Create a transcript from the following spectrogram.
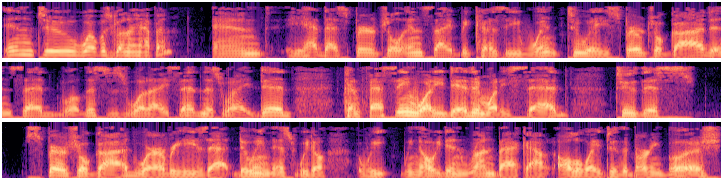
into what was going to happen. And he had that spiritual insight because he went to a spiritual God and said, well, this is what I said and this is what I did, confessing what he did and what he said to this spiritual God wherever he's at doing this. We don't, we, we know he didn't run back out all the way to the burning bush.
